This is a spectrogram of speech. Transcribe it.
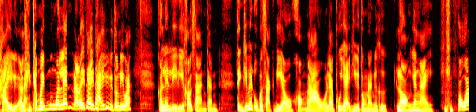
ไทยหรืออะไรทำไมมึงมาเล่นอะไรไทยๆกันอยู่ตรงนี้วะก็เล่นลีลีเข้าสารกัน สิ่งที่เป็นอุปสรรคเดียวของเราและผู้ใหญ่ที่อยู่ตรงนั้นก็คือร้องยังไง เพราะว่า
